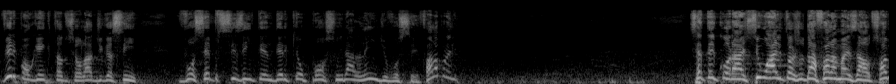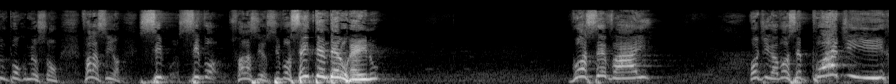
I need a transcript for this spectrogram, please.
vire para alguém que está do seu lado e diga assim: Você precisa entender que eu posso ir além de você. Fala para ele. Você tem coragem. Se o hálito ajudar, fala mais alto. Sobe um pouco o meu som. Fala assim, ó. Se, se, fala assim, ó, se você entender o reino, você vai. Ou diga, você pode ir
